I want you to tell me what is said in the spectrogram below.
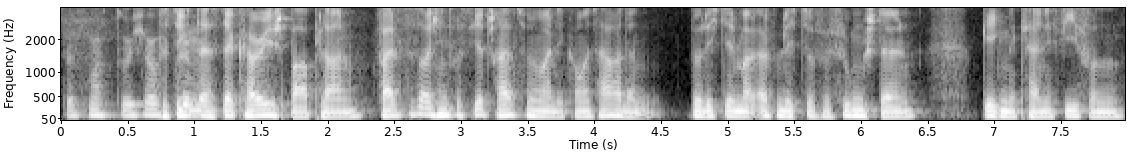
Das macht durchaus das Sinn. Das ist der Curry-Sparplan. Falls es euch interessiert, schreibt es mir mal in die Kommentare, dann würde ich den mal öffentlich zur Verfügung stellen. Gegen eine kleine Fee von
